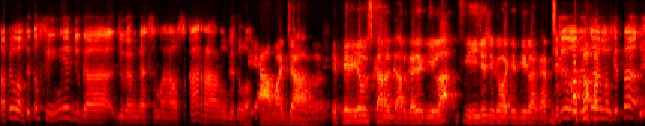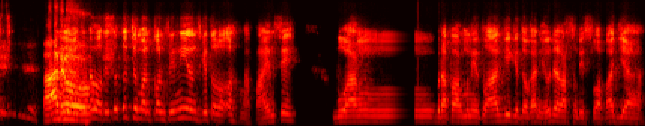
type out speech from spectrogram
tapi waktu itu fee-nya juga juga nggak semahal sekarang gitu loh. Ya wajar. Ethereum sekarang harganya gila, fee-nya juga makin gila kan? Jadi waktu itu emang kita iya, Aduh. kita waktu itu tuh cuman convenience gitu loh. Oh, ngapain sih buang berapa menit lagi gitu kan? Ya udah langsung di swap aja.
